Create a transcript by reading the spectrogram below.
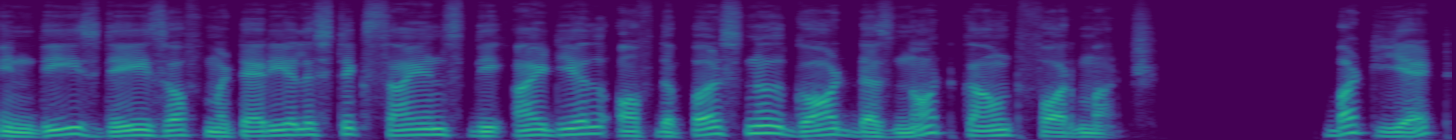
in these days of materialistic science the ideal of the personal God does not count for much. But yet,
